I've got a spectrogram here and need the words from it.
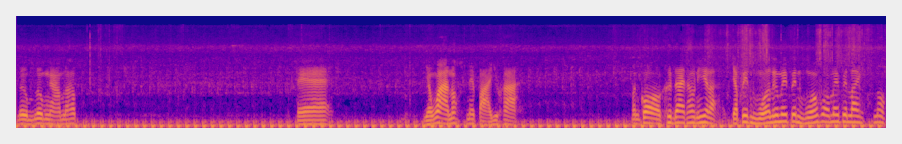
เริ่มเริ่มงามแล้วครับ แต่อย่างว่าเนาะในป่ายูคา มันก็ขึ้นได้เท่านี้แหละจะเป็นหัวหรือไม่เป็นหัวก็ไม่เป็นไรเนาะ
